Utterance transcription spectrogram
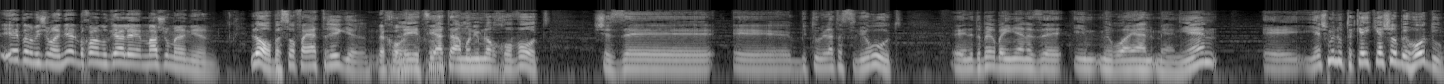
יהיה איתנו מישהו מעניין בכל הנוגע למשהו מעניין. לא, בסוף היה טריגר נכון, ליציאת נכון. ההמונים לרחובות, שזה אה, ביטול עילת הסבירות. אה, נדבר בעניין הזה עם מרואיין מעניין. אה, יש מנותקי קשר בהודו.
